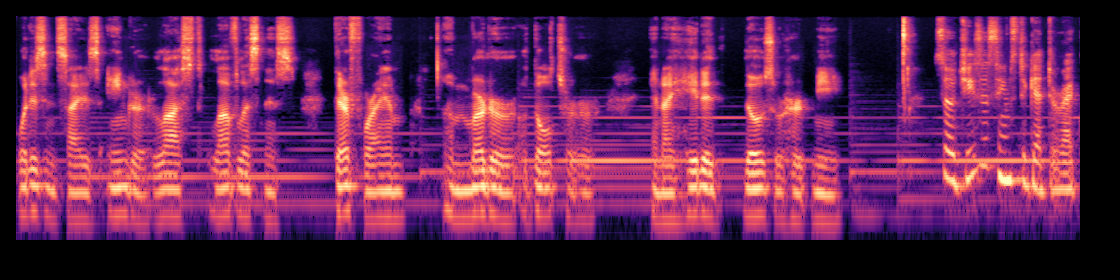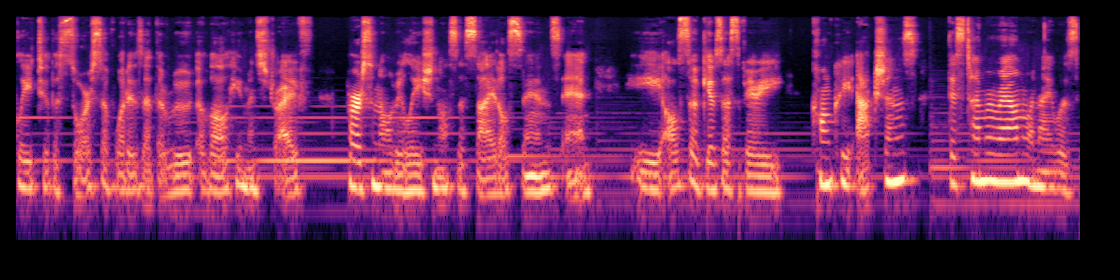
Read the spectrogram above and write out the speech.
What is inside is anger, lust, lovelessness. Therefore, I am a murderer, adulterer, and I hated those who hurt me. So, Jesus seems to get directly to the source of what is at the root of all human strife personal, relational, societal sins. And he also gives us very concrete actions this time around when I was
